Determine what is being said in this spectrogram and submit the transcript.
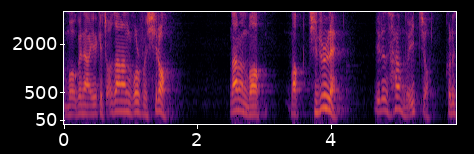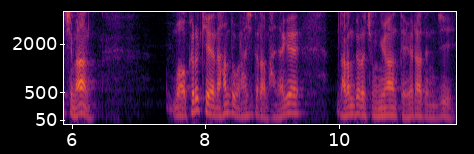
뭐, 그냥 이렇게 쪼잔한 골프 싫어. 나는 막, 막 지를래. 이런 사람도 있죠. 그렇지만, 뭐, 그렇게는 번 하시더라도 만약에 나름대로 중요한 대회라든지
